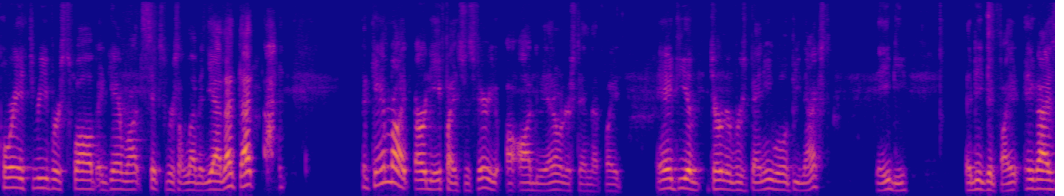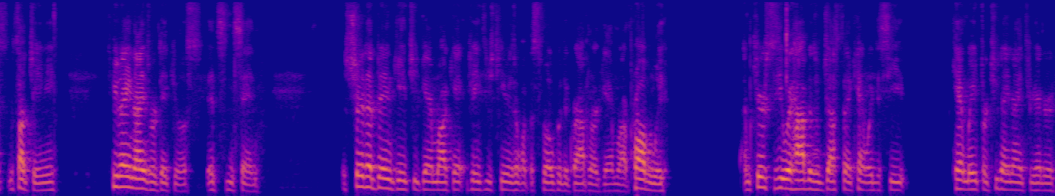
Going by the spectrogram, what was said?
Poirier three verse 12 and Gamrot six verse 11. Yeah, that that the Gamrot RDA fight is just very odd to me. I don't understand that fight. Any idea of Turner versus Benny? Will it be next? Maybe. That'd be a good fight. Hey guys, what's up, Jamie? 299 is ridiculous. It's insane. It should have been Gaethje Gamrot. Gaethje's team doesn't want to smoke with the grappler Gamrot. Probably. I'm curious to see what happens with Justin. I can't wait to see. Can't wait for 299, 300.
